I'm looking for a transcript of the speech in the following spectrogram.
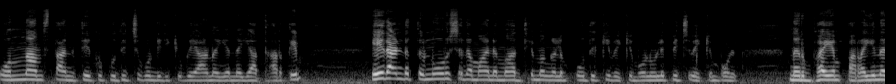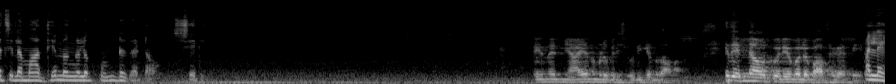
ഒന്നാം സ്ഥാനത്തേക്ക് കുതിച്ചുകൊണ്ടിരിക്കുകയാണ് എന്ന യാഥാർത്ഥ്യം ഏതാണ്ട് തൊണ്ണൂറ് ശതമാനം മാധ്യമങ്ങളും ഒതുക്കി വെക്കുമ്പോൾ ഒളിപ്പിച്ചു വെക്കുമ്പോൾ നിർഭയം പറയുന്ന ചില മാധ്യമങ്ങളും ഉണ്ട് കേട്ടോ. ശരി. ന്യായം നമ്മൾ പരിശോധിക്കേണ്ടതാണ്. ഇത് എല്ലാവർക്കും ഒരേപോലെ ബാധകല്ലേ അല്ലേ?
